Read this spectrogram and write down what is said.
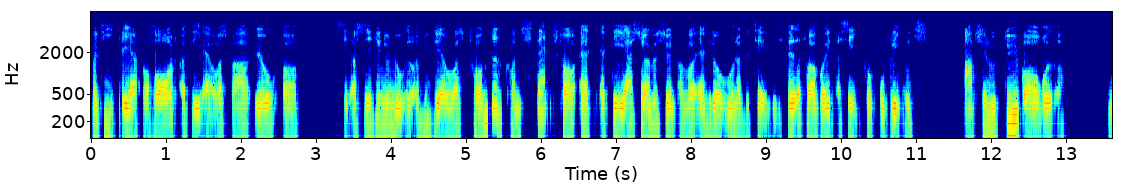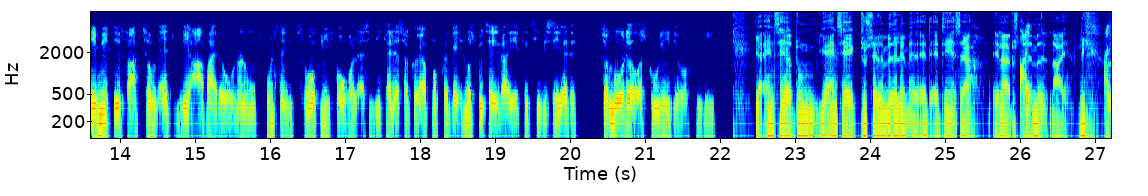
Fordi det er for hårdt, og det er også bare øv og se os ikke nu noget. Og vi bliver jo også punktet konstant for, at, at det er sørme synd, og hvor er vi dog underbetalt, i stedet for at gå ind og se på problemets absolut dybere rødder. Nemlig det faktum, at vi arbejder under nogle fuldstændig tåbelige forhold. Altså, de kan lade sig gøre på privathospitaler og effektivisere det. Så må det også kunne det i det offentlige. Jeg antager, du, jeg antager ikke, du selv er medlem af, af DSR. Eller er du stadig Nej. med? Nej, lige, Nej,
